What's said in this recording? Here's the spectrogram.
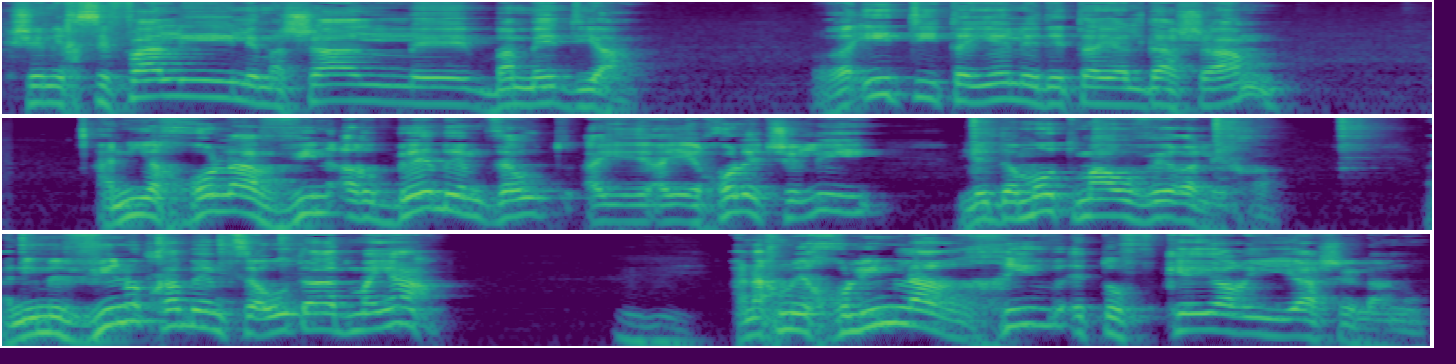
כשנחשפה לי למשל אה, במדיה, ראיתי את הילד, את הילדה שם, אני יכול להבין הרבה באמצעות היכולת שלי לדמות מה עובר עליך. אני מבין אותך באמצעות ההדמיה. אנחנו יכולים להרחיב את אופקי הראייה שלנו.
